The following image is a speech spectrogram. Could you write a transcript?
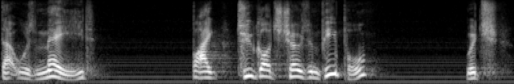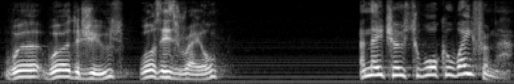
that was made by to God's chosen people, which were, were the Jews, was Israel, and they chose to walk away from that.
